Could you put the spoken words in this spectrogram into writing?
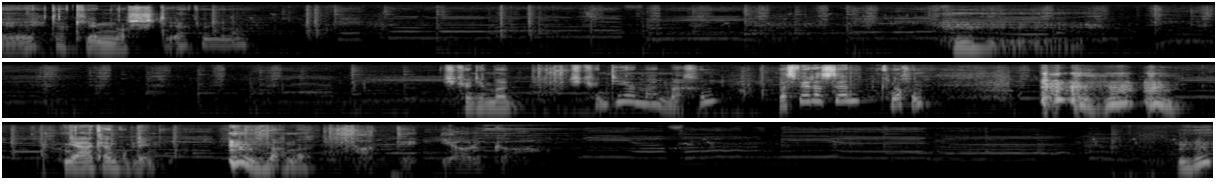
Okay, da kämen noch Stärke. Hm. Ich könnte ja mal. Ich könnte ja mal machen. Was wäre das denn? Knochen? ja, kein Problem. machen wir. Mhm.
